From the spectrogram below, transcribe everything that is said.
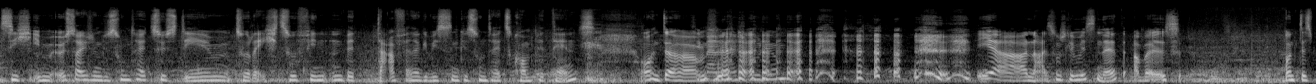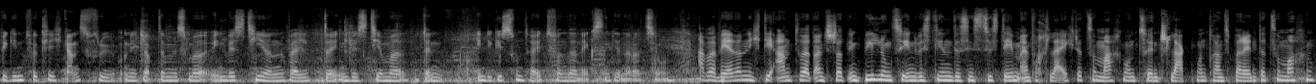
sich im österreichischen Gesundheitssystem zurechtzufinden, bedarf einer gewissen Gesundheitskompetenz. Und, ähm, ja, na, so schlimm ist es nicht, aber es und das beginnt wirklich ganz früh. Und ich glaube, da müssen wir investieren, weil da investieren wir dann in die Gesundheit von der nächsten Generation. Aber wäre dann nicht die Antwort, anstatt in Bildung zu investieren, das ins System einfach leichter zu machen und zu entschlacken und transparenter zu machen?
